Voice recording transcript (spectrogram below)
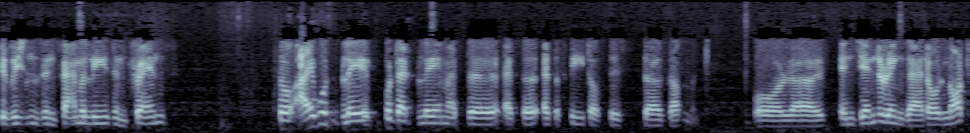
divisions in families and friends. So I would blame, put that blame at the at the at the feet of this uh, government for uh, engendering that or not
